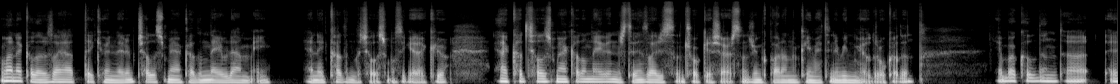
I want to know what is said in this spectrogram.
Ama ne kalırsa hayattaki önerim çalışmayan kadınla evlenmeyin. Yani kadın da çalışması gerekiyor. Eğer çalışmayan kadınla evlenirseniz acısını çok yaşarsınız. Çünkü paranın kıymetini bilmiyordur o kadın. E bakıldığında e,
